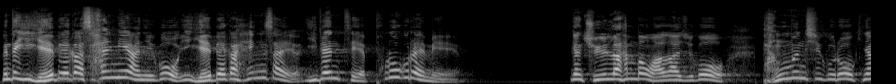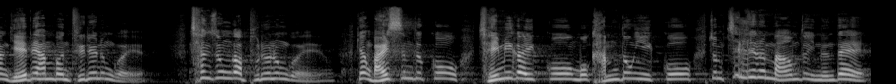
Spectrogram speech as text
근데 이 예배가 삶이 아니고 이 예배가 행사예요. 이벤트예요. 프로그램이에요. 그냥 주일날 한번 와가지고 방문식으로 그냥 예배 한번 드리는 거예요. 찬송가 부르는 거예요. 그냥 말씀 듣고 재미가 있고 뭐 감동이 있고 좀 찔리는 마음도 있는데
